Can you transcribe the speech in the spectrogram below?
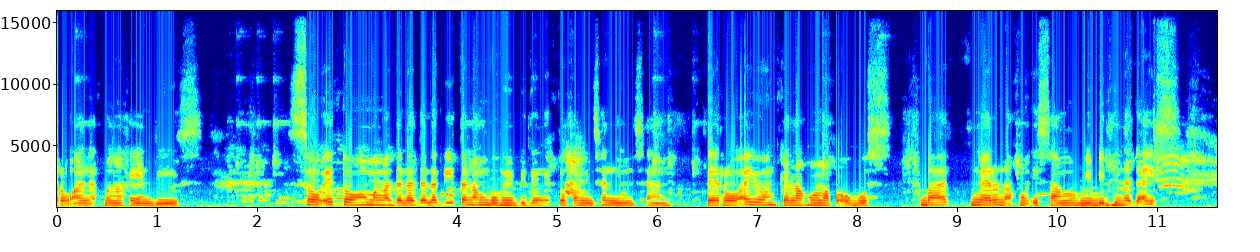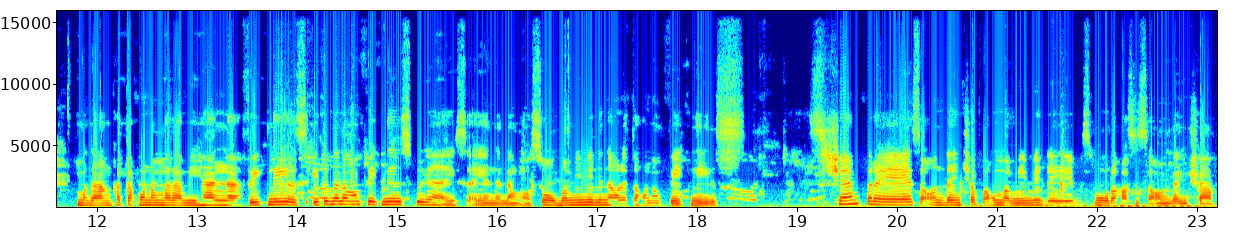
laruan at mga candies. So, ito, mga dala-dalagita lang bumibili nito paminsan-minsan. Pero, ayun, kailangan kong mapaubos. But, meron akong isang bibilhin na guys. Mag-aangkat ako ng maramihan na fake nails. Ito na lang ang fake nails ko guys. Ayan na lang. Oh. So, mamimili na ulit ako ng fake nails. Siyempre, sa online shop ako mamimili. Mas mura kasi sa online shop.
